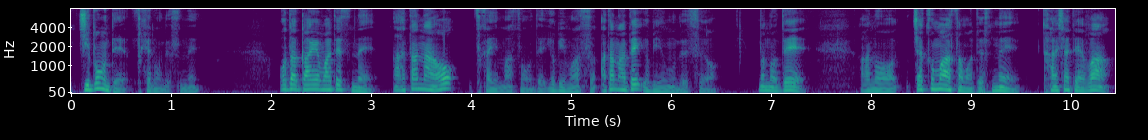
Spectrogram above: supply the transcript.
自分でつけるんですね。お互いはですね、あだ名を使いますので、呼びます。あだ名で呼びるんですよ。なので、あの、ジャック・マーさんはですね、会社では、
